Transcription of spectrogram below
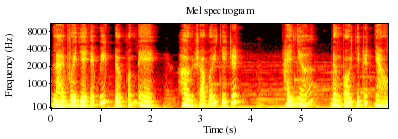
lại vừa dễ giải quyết được vấn đề hơn so với chỉ trích. Hãy nhớ đừng vội chỉ trích nhau.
